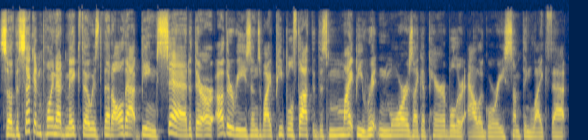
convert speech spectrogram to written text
So the second point I'd make, though, is that all that being said, there are other reasons why people have thought that this might be written more as like a parable or allegory, something like that.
